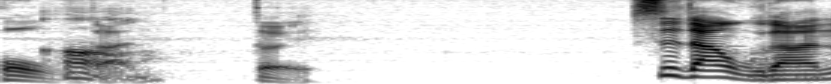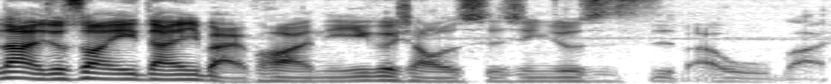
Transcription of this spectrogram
或五单，oh. 对，四单五单，oh. 那你就算一单一百块，你一个小时时薪就是四百五百。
